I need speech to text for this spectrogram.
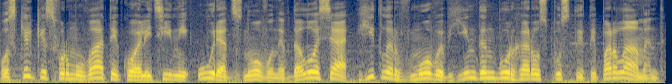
Оскільки сформувати коаліційний уряд знову не вдалося, Гітлер вмовив Гінденбурга розпустити парламент,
